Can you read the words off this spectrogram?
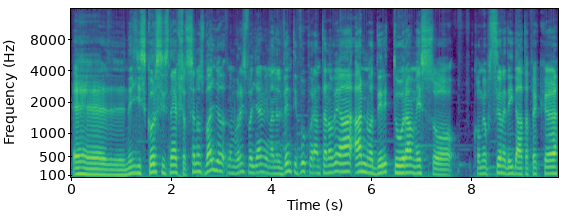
eh, negli scorsi snapshot, se non sbaglio, non vorrei sbagliarmi, ma nel 20V49A hanno addirittura messo come opzione dei datapack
